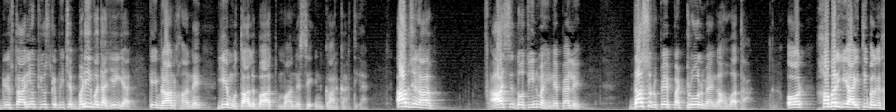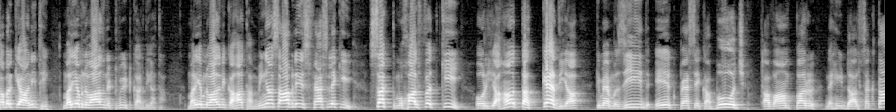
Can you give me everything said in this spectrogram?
गिरफ्तारियों की, उसके पीछे बड़ी वजह यही है कि इमरान खान ने ये मुतालबात मानने से इनकार कर दिया अब जनाब आज से दो तीन महीने पहले दस रुपये पेट्रोल महँगा हुआ था। और खबर ये आई थी, बल्कि खबर क्या आनी थी, मरियम नवाज़ ने ट्वीट कर दिया था। मरियम नवाज़ ने कहा था, मियाँ साहब ने इस फैसले की सख्त मुखालफत की और यहाँ तक कह दिया कि मैं मजीद एक पैसे का बोझ आवाम पर नहीं डाल सकता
